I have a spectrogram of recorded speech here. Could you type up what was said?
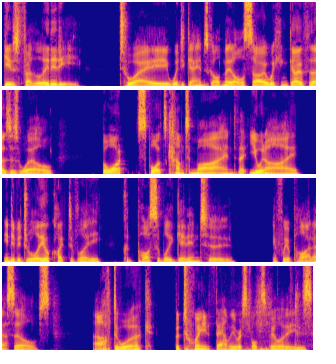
gives validity to a winter games gold medal. So we can go for those as well. But what sports come to mind that you and I, individually or collectively, could possibly get into if we applied ourselves after work between family responsibilities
